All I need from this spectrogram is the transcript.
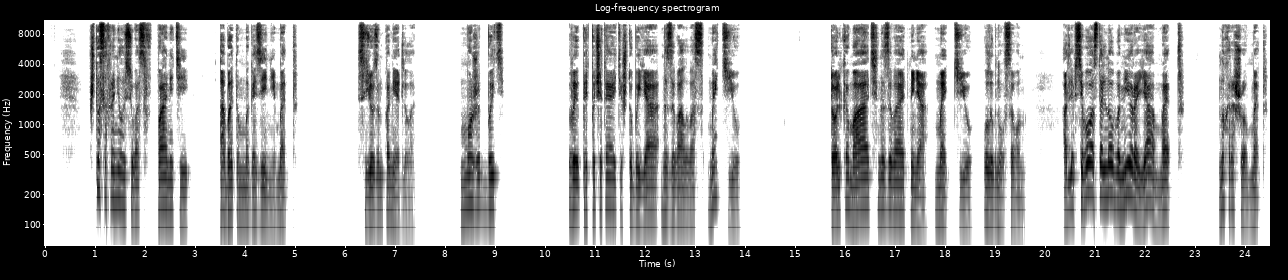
— Что сохранилось у вас в памяти об этом магазине, Мэтт? Сьюзен помедлила. — Может быть, вы предпочитаете, чтобы я называл вас Мэтью? «Только мать называет меня Мэтью», — улыбнулся он. «А для всего остального мира я Мэтт». «Ну хорошо, Мэтт.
